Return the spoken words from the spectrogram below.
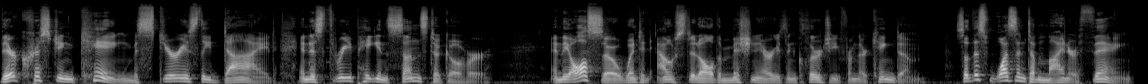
their Christian king mysteriously died, and his three pagan sons took over. And they also went and ousted all the missionaries and clergy from their kingdom. So this wasn't a minor thing,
